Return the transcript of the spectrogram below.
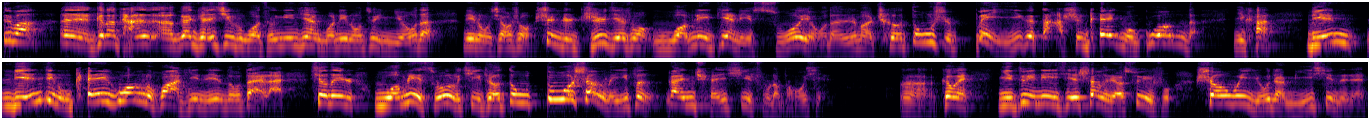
对吧？哎，跟他谈呃安全系数，我曾经见过那种最牛的那种销售，甚至直接说我们那店里所有的什么车都是被一个大师开过光的。你看，连连这种开光的话题人家都带来，相当于是我们那所有汽车都多上了一份安全系数的保险。嗯，各位，你对那些上点岁数、稍微有点迷信的人。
